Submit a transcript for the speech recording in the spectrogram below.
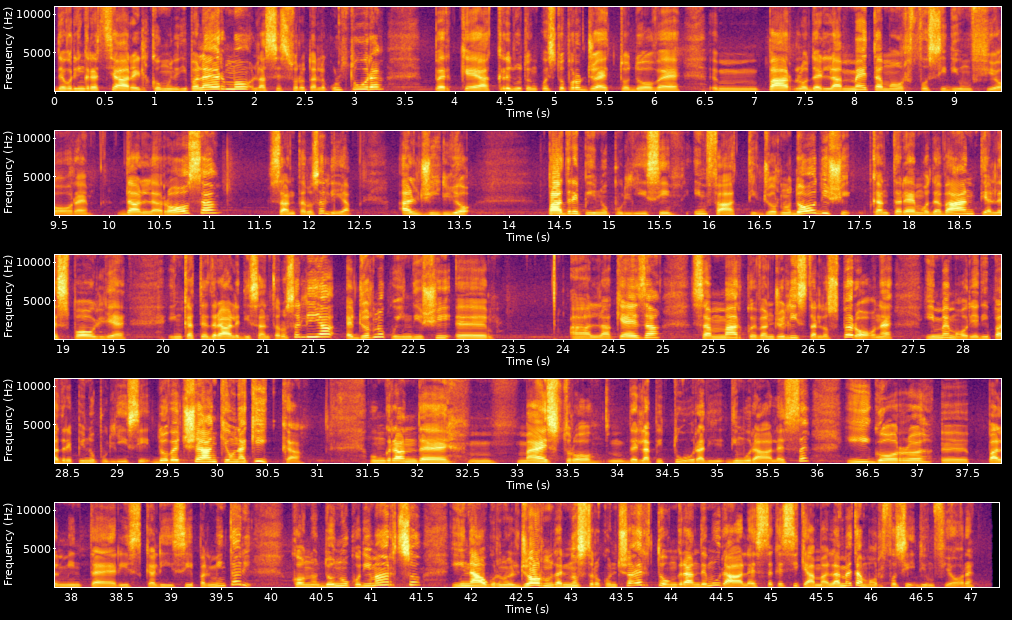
Devo ringraziare il Comune di Palermo, l'assessore alla cultura, perché ha creduto in questo progetto dove ehm, parlo della metamorfosi di un fiore, dalla rosa, Santa Rosalia, al giglio Padre Pino Puglisi. Infatti, giorno 12 canteremo davanti alle spoglie in cattedrale di Santa Rosalia e giorno 15 eh, alla chiesa San Marco Evangelista allo Sperone in memoria di Padre Pino Puglisi, dove c'è anche una chicca un grande mm, maestro mm, della pittura di, di Murales, Igor eh, Palminteri, Scalisi Palminteri, con Donuco di Marzo, inaugurano il giorno del nostro concerto un grande murales che si chiama La metamorfosi di un fiore.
